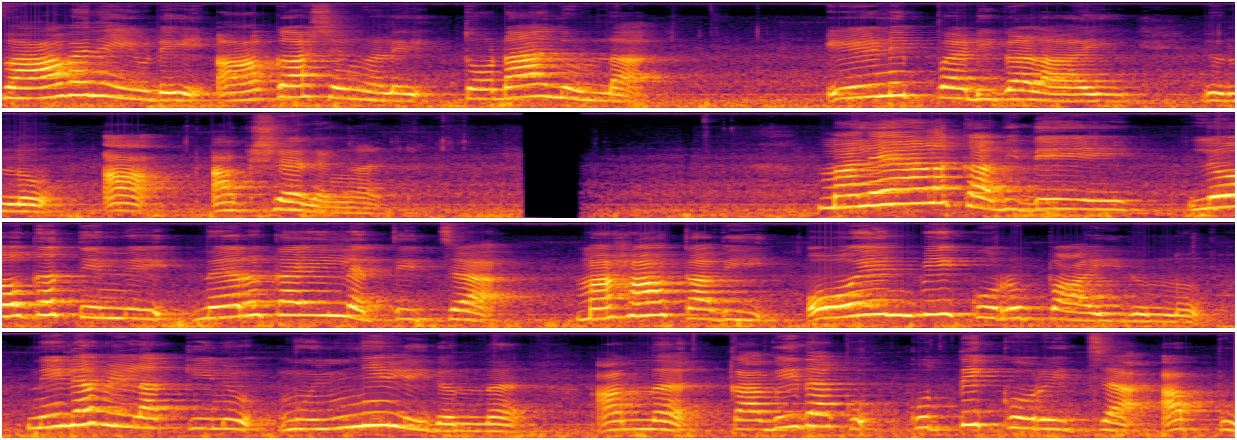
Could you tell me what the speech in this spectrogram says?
ഭാവനയുടെ ആകാശങ്ങളെ തൊടാനുള്ള ഏണിപ്പടികളായിരുന്നു ആ അക്ഷരങ്ങൾ. മലയാള കവിതയെ ലോകത്തിന്റെ നെറുകയിലെത്തിച്ച മഹാകവി ഒ എൻ വി കുറുപ്പായിരുന്നു. നിലവിളക്കിനു മുന്നിലിരുന്ന് അന്ന് കവിത കുത്തിക്കുറിച്ച അപ്പു.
